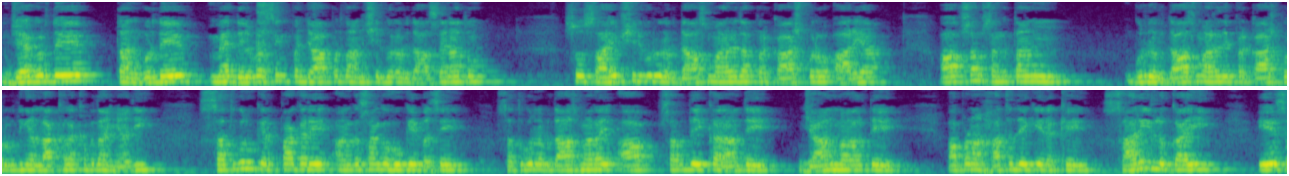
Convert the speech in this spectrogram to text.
ਜੈ ਗੁਰਦੇਵ, ਧੰਨ ਗੁਰਦੇਵ, ਮੈਂ ਦਿਲਵਰ ਸਿੰਘ ਪੰਜਾਬ ਪ੍ਰਧਾਨ ਸ਼੍ਰੀ ਗੁਰੂ ਰਵਿਦਾਸ ਸੈਨਾ ਤੋਂ। ਸੋ ਸਾਹਿਬ ਸ਼੍ਰੀ ਗੁਰੂ ਰਵਿਦਾਸ ਮਹਾਰਾਜ ਦਾ ਪ੍ਰਕਾਸ਼ ਪੁਰਬ ਆ ਰਿਹਾ। ਆਪ ਸਭ ਸੰਗਤਾਂ ਨੂੰ ਗੁਰੂ ਰਵਿਦਾਸ ਮਹਾਰਾਜ ਦੇ ਪ੍ਰਕਾਸ਼ ਪੁਰਬ ਦੀਆਂ ਲੱਖ ਲੱਖ ਵਧਾਈਆਂ ਜੀ। ਸਤਿਗੁਰੂ ਕਿਰਪਾ ਕਰੇ, ਅੰਗ ਸੰਗ ਹੋ ਕੇ ਬਸੇ। ਸਤਿਗੁਰੂ ਰਵਿਦਾਸ ਮਹਾਰਾਜ ਆਪ ਸਭ ਦੇ ਘਰਾਂ ਤੇ, ਜਾਨ ਮਾਲ ਤੇ ਆਪਣਾ ਹੱਥ ਦੇ ਕੇ ਰੱਖੇ। ਸਾਰੀ ਲੁਕਾਈ ਇਸ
